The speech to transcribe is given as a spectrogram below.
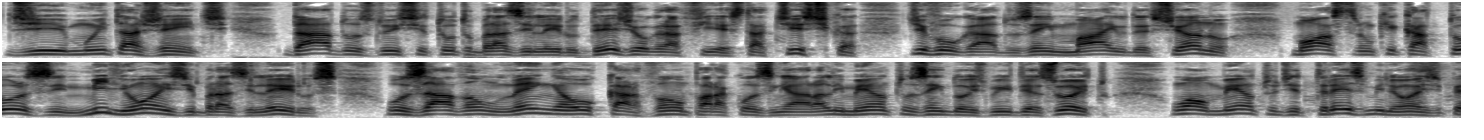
de muita gente. Dados do Instituto Brasileiro de Geografia e Estatística, divulgados em maio deste ano, mostram que 14 milhões de brasileiros usavam lenha ou carvão para cozinhar alimentos em 2018, um aumento de 3 milhões de pessoas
